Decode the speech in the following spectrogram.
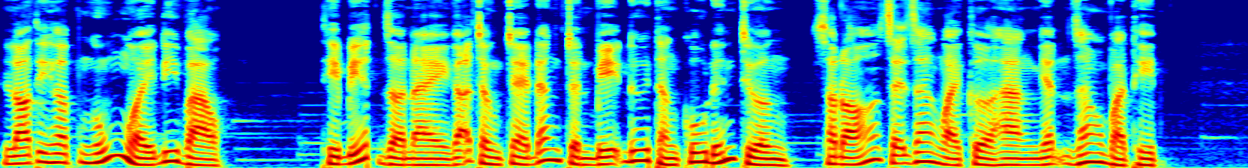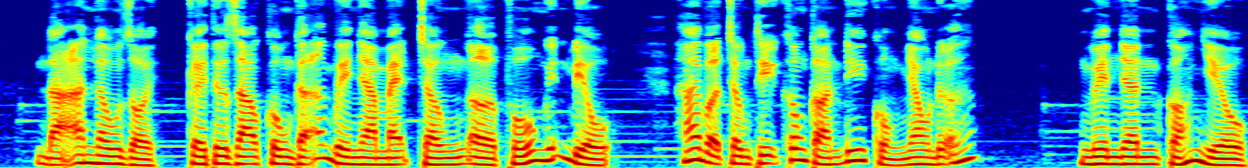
lò thị hợp ngúng nguẩy đi vào. Thì biết giờ này gã chồng trẻ đang chuẩn bị đưa thằng cu đến trường, sau đó sẽ ra ngoài cửa hàng nhận rau và thịt. Đã lâu rồi, kể từ dạo cùng gã về nhà mẹ chồng ở phố Nguyễn Biểu, hai vợ chồng thị không còn đi cùng nhau nữa. Nguyên nhân có nhiều,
